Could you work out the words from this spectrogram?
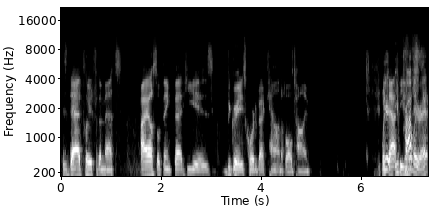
His dad played for the Mets. I also think that he is the greatest quarterback talent of all time. With You're- that you're being probably s- right.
